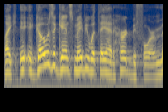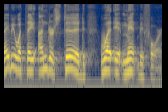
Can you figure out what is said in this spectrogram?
like it, it goes against maybe what they had heard before maybe what they understood what it meant before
